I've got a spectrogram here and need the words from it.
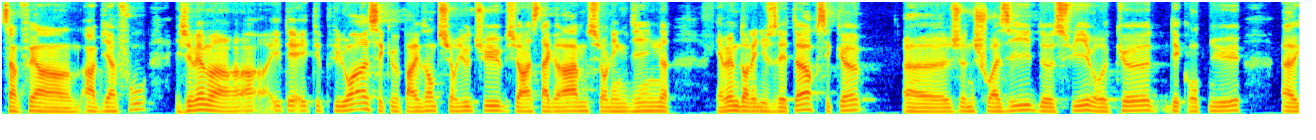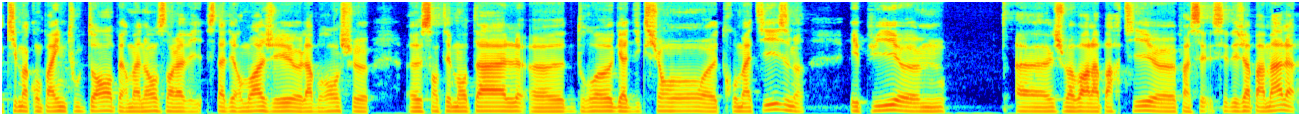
ça me fait un, bien fou. J'ai même été, été, plus loin, c'est que par exemple sur YouTube, sur Instagram, sur LinkedIn, et même dans les newsletters, c'est que euh, je ne choisis de suivre que des contenus euh, qui m'accompagnent tout le temps en permanence dans la vie. C'est-à-dire moi, j'ai euh, la branche santé mentale, drogue, addiction, traumatisme, et puis euh, je vais avoir la partie, euh, enfin c'est déjà pas mal.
